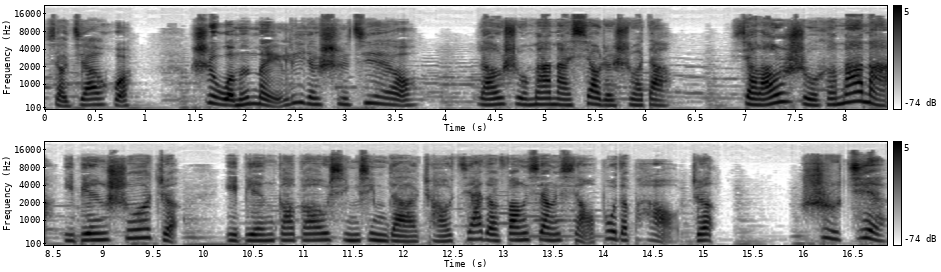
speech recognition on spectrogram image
小家伙，是我们美丽的世界哦。老鼠妈妈笑着说道：“小老鼠和妈妈一边说着，一边高高兴兴地朝家的方向小步地跑着。世界，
